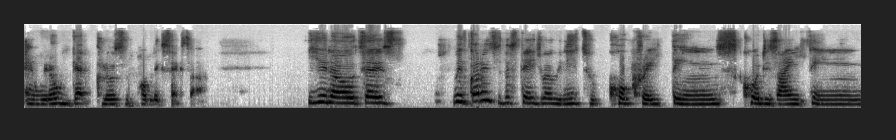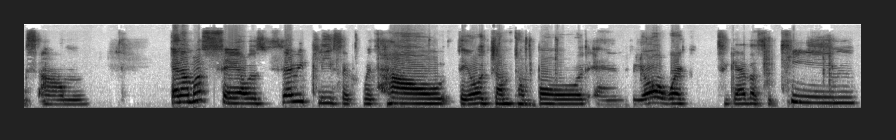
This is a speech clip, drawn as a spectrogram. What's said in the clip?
and we don't get close to the public sector, you know, there's we've gotten to the stage where we need to co-create things, co-design things. Um, and I must say, I was very pleased with how they all jumped on board and we all worked together as a team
